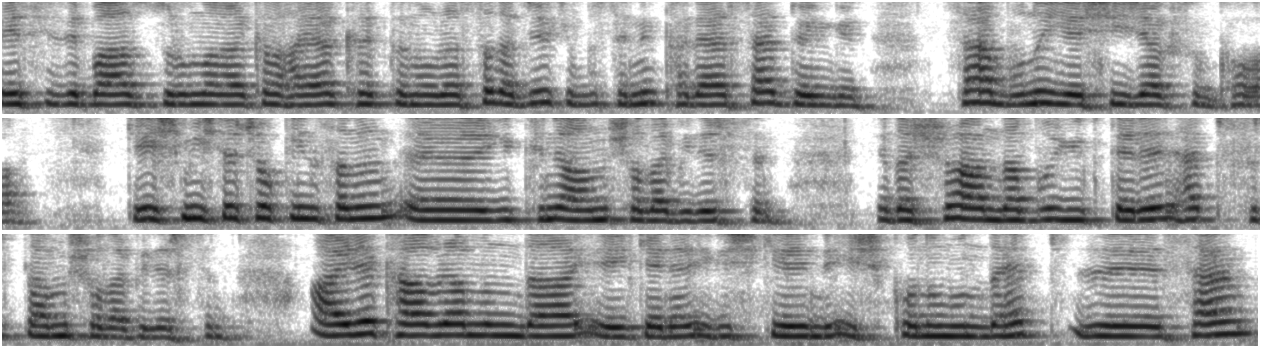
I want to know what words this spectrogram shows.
ve sizi bazı durumlar alakalı hayal kırıklığına uğrasa da diyor ki bu senin kadersel döngün. Sen bunu yaşayacaksın kova. Geçmişte çok insanın e, yükünü almış olabilirsin. Ya da şu anda bu yükleri hep sırtlanmış olabilirsin. Aile kavramında, e, genel ilişkilerinde, iş konumunda hep e, sen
